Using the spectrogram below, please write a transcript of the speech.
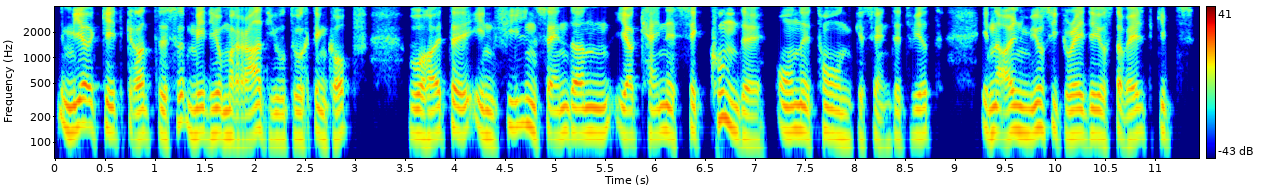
Mir geht gerade das Medium Radio durch den Kopf, wo heute in vielen Sendern ja keine Sekunde ohne Ton gesendet wird. In allen Music Radios der Welt gibt's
